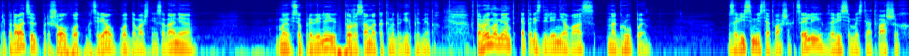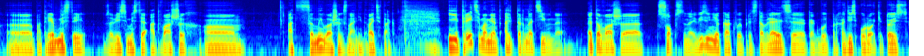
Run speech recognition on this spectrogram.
преподаватель, пришел, вот материал, вот домашние задания, мы все провели, то же самое, как и на других предметах. Второй момент — это разделение вас на группы. В зависимости от ваших целей, в зависимости от ваших э, потребностей, в зависимости от ваших... э, от цены ваших знаний, давайте так. И третий момент — альтернативное. Это ваше собственное видение, как вы представляете, как будут проходить уроки. То есть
